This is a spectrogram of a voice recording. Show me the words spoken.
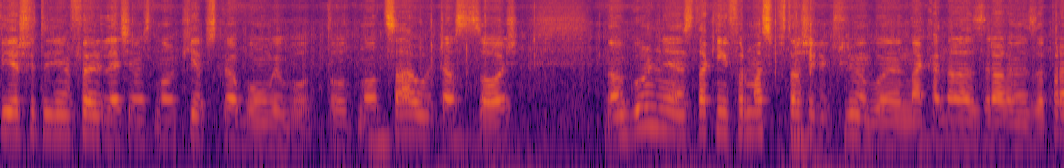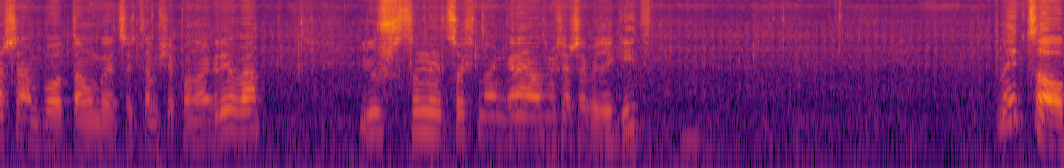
pierwszy tydzień ferii leci, więc no kiepsko, bo mówię, bo to no cały czas coś. No ogólnie z takiej informacji postaram się jak filmy były na kanale z Realem, więc zapraszam, bo tam mówię, coś tam się ponagrywa. Już w sumie coś nagrałem, więc myślę, że będzie git. No i co?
